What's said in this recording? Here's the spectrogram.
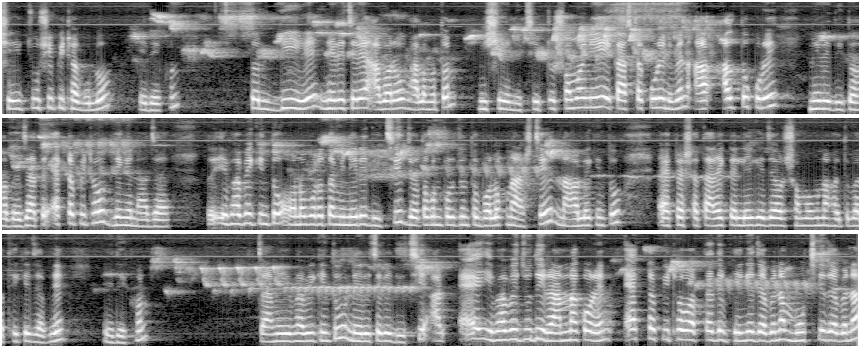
সেই চুষি পিঠাগুলো, এই দেখুন, তো দিয়ে নেড়ে চেড়ে আবারও ভালো মতন মিশিয়ে নিচ্ছি। একটু সময় নিয়ে এই কাজটা করে নেবেন আর আলতো করে নেড়ে দিতে হবে যাতে একটা পিঠাও ভেঙে না যায়। তো এভাবে কিন্তু অনবরত আমি নেড়ে দিচ্ছি, যতক্ষণ পর্যন্ত বলক না আসছে, না হলে কিন্তু একটার সাথে আরেকটা লেগে যাওয়ার সম্ভাবনা হয়তো বা থেকে যাবে। এই দেখুন, তো আমি এভাবে কিন্তু নেড়ে চেড়ে দিচ্ছি। আর এভাবে যদি রান্না করেন, একটা পিঠাও আপনাদের ভেঙে যাবে না, মুচকে যাবে না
